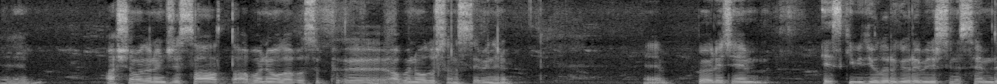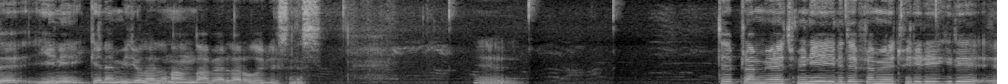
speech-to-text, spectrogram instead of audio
E, Başlamadan önce sağ altta abone ola basıp e, abone olursanız sevinirim. E, böylece hem eski videoları görebilirsiniz hem de yeni gelen videolardan anında haberdar olabilirsiniz. E, deprem yönetmeliği, yeni deprem yönetmeliği ile ilgili e,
